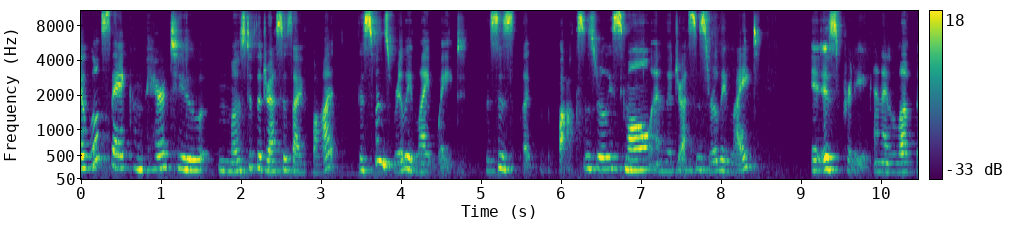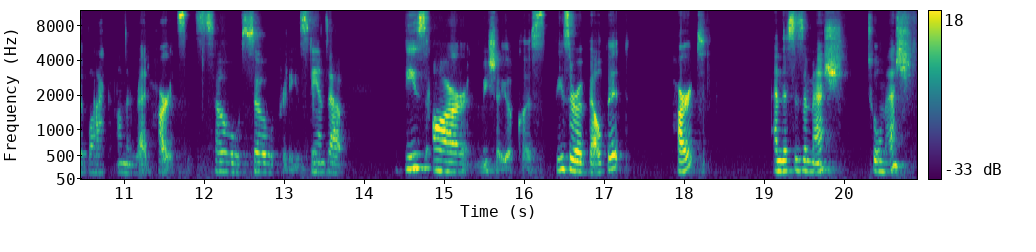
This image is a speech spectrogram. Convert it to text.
I will say, compared to most of the dresses I've bought, this one's really lightweight. This is like the box is really small and the dress is really light. It is pretty, and I love the black on the red hearts. It's so, so pretty. It stands out. These are, let me show you up close. These are a velvet heart, and this is a mesh, tulle mesh.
